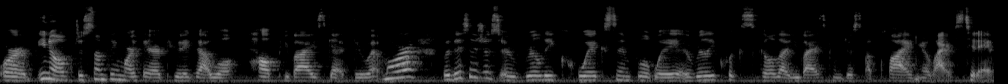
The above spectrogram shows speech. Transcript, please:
or you know just something more therapeutic that will help you guys get through it more but this is just a really quick simple way a really quick skill that you guys can just apply in your lives today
